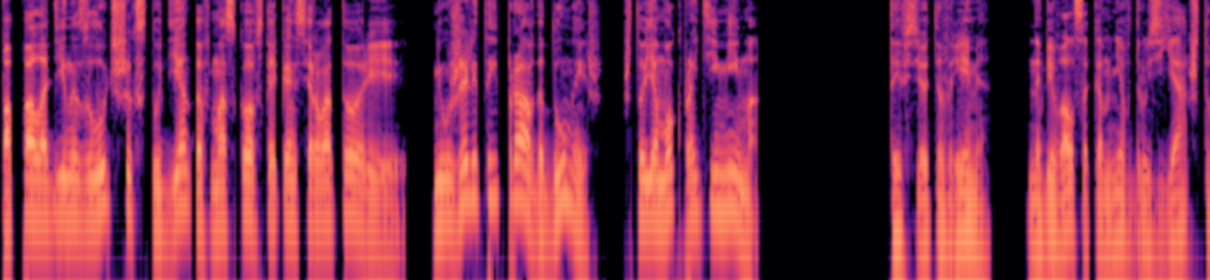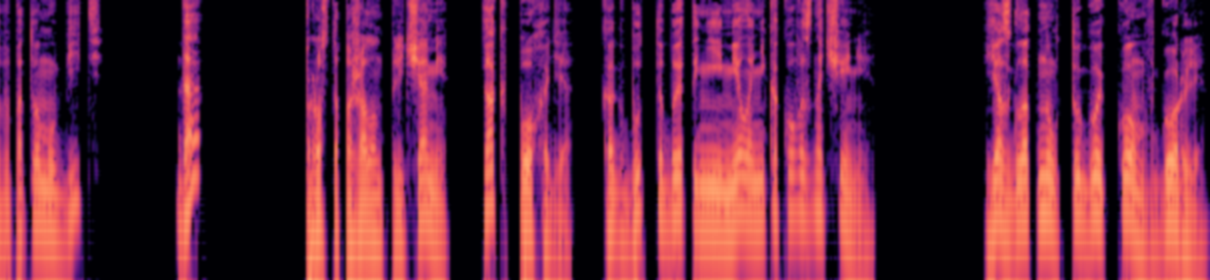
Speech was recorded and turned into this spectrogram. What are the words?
попал один из лучших студентов Московской консерватории. Неужели ты и правда думаешь, что я мог пройти мимо? Ты все это время набивался ко мне в друзья, чтобы потом убить? Да? Просто пожал он плечами, так походя, как будто бы это не имело никакого значения. Я сглотнул тугой ком в горле.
